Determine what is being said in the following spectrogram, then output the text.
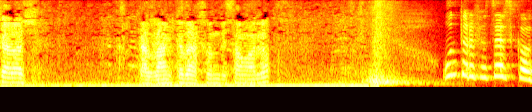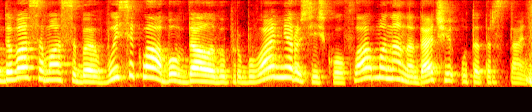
Короче, Казанка дошли самолет. Унтер-офіцерська вдова сама себе висікла або вдала випробування російського флагмана на дачі у Татарстані.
